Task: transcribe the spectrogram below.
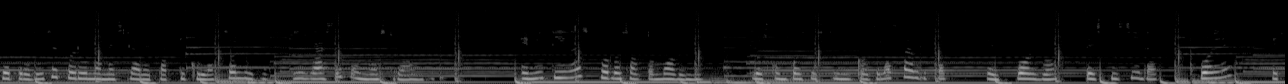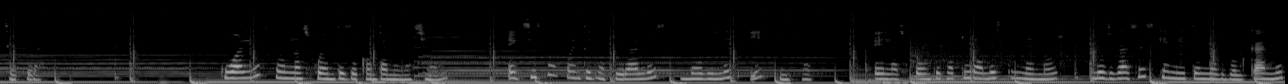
se produce por una mezcla de partículas sólidas y gases en nuestro aire, emitidas por los automóviles, los compuestos químicos de las fábricas, el polvo, pesticidas, polen, etc. ¿Cuáles son las fuentes de contaminación? Existen fuentes naturales, móviles y fijas. En las fuentes naturales tenemos los gases que emiten los volcanes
